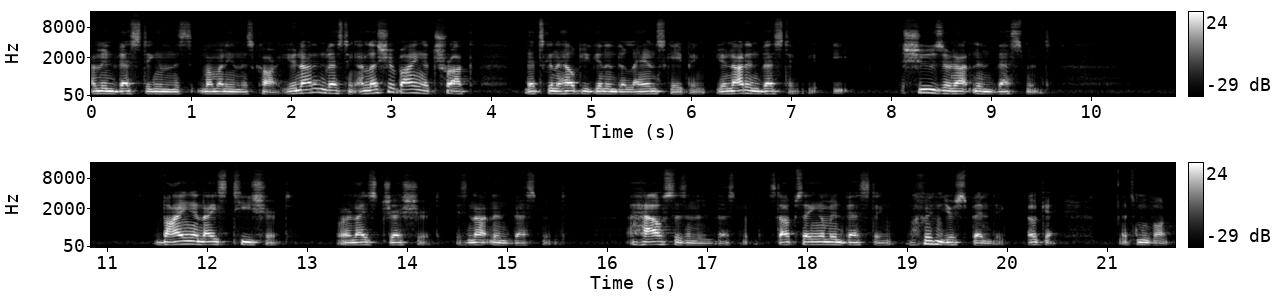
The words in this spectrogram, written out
I'm investing in this my money in this car. You're not investing unless you're buying a truck that's going to help you get into landscaping. You're not investing. Shoes are not an investment. Buying a nice t-shirt or a nice dress shirt is not an investment. A house is an investment. Stop saying I'm investing when you're spending. Okay. Let's move on.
